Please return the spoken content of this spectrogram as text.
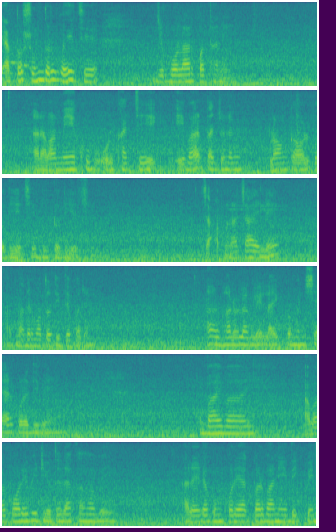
এত সুন্দর হয়েছে যে বলার কথা নেই। আর আমার মেয়ে খুব ওল খাচ্ছে। এবার তার জন্য আমি লঙ্কা অল্প দিয়েছি, দুটো দিয়েছি। চা, আপনারা চাইলে আপনাদের মতো দিতে পারেন। আর ভালো লাগলে লাইক কমেন্ট শেয়ার করে দিবেন। বাই বাই আবার পরে ভিডিওতে দেখা হবে। আর এরকম করে একবার বানিয়ে দেখবেন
